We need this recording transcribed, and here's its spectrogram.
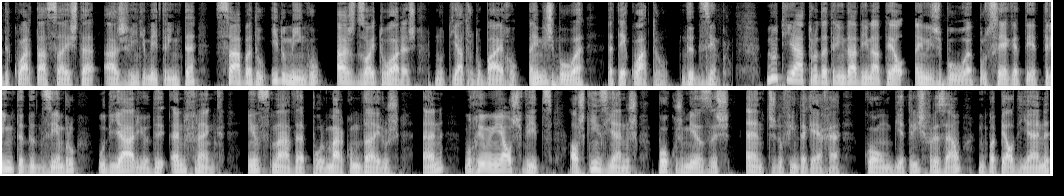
de quarta a sexta às 21h30, sábado e domingo às 18 horas, no Teatro do Bairro, em Lisboa, até 4 de dezembro. No Teatro da Trindade Inatel, em Lisboa, prossegue até 30 de dezembro o Diário de Anne Frank, encenada por Marco Medeiros. Anne morreu em Auschwitz aos 15 anos, poucos meses antes do fim da guerra, com Beatriz Frazão, no papel de Anne,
